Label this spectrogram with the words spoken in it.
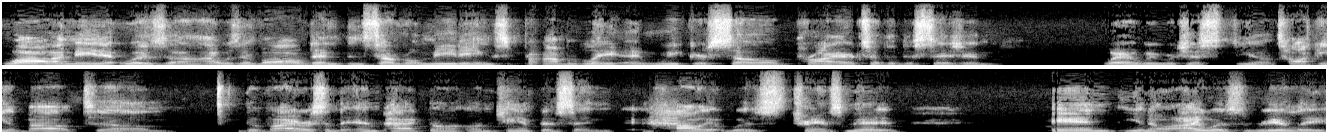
Well, I mean, it was uh, I was involved in, in several meetings, probably a week or so prior to the decision, where we were just you know talking about um, the virus and the impact on, on campus and, and how it was transmitted. And you know, I was really,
